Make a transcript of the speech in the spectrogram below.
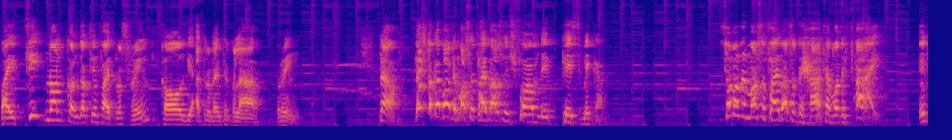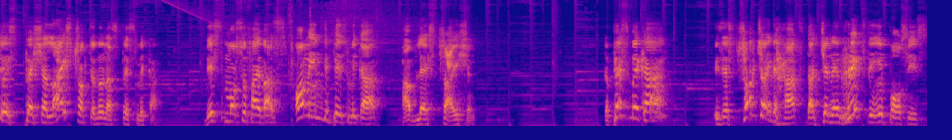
by a thick non-conducting fibrous ring called the atrioventricular ring. Now, let's talk about the muscle fibers which form the pacemaker. Some of the muscle fibers of the heart are modified into a specialized structure known as pacemaker. These muscle fibers forming the pacemaker have less striation. The pacemaker is a structure in the heart that generates the impulses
